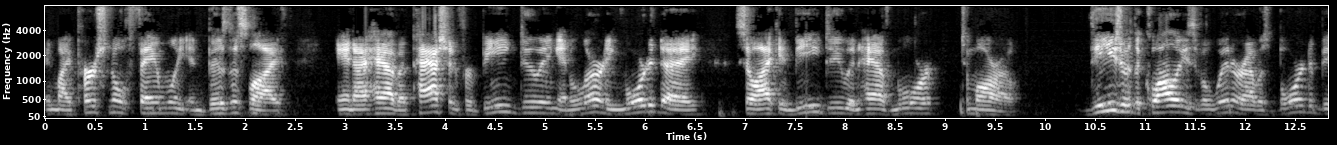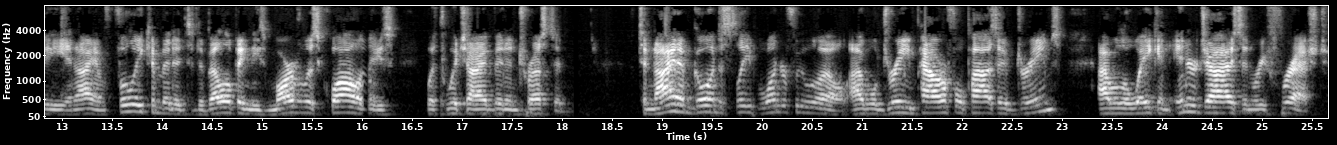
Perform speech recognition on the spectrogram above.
in my personal, family, and business life, and I have a passion for being, doing, and learning more today so I can be, do, and have more tomorrow. These are the qualities of a winner I was born to be, and I am fully committed to developing these marvelous qualities with which I have been entrusted. Tonight I'm going to sleep wonderfully well. I will dream powerful, positive dreams. I will awaken energized and refreshed.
